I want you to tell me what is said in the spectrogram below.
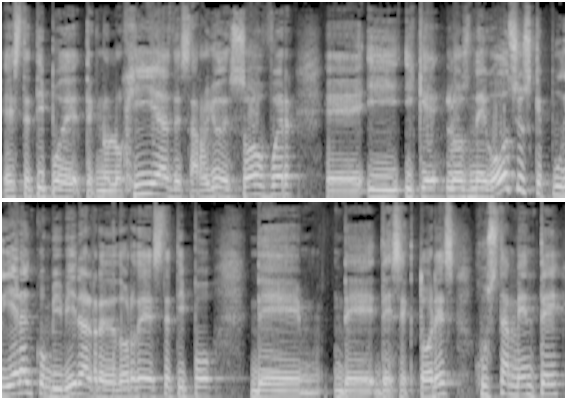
este tipo de tecnologías, desarrollo de software eh, y, que los negocios que pudieran convivir alrededor de este tipo de, de sectores justamente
